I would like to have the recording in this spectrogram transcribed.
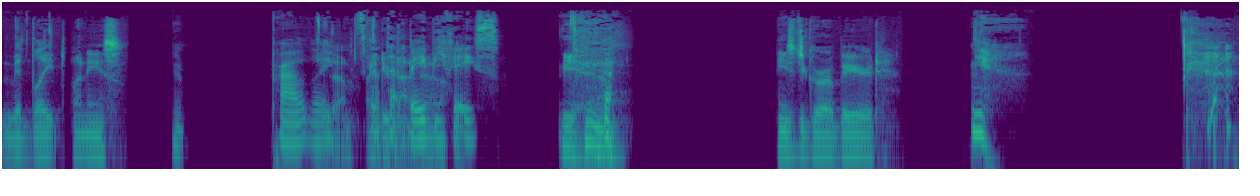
mid late twenties. Probably. So, He's I got that baby know. face. Yeah. needs to grow a beard. Yeah.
